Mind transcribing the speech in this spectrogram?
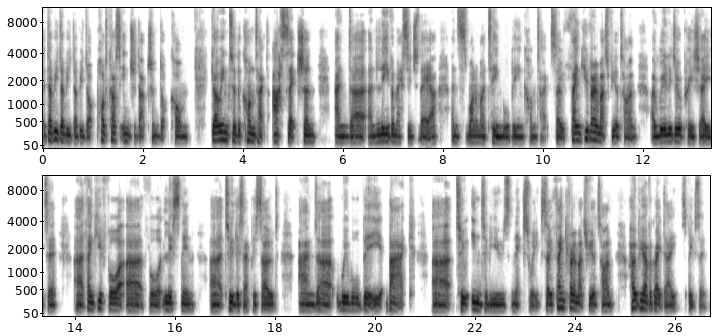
www.podcastintroduction.com, go into the contact us section and, uh, and leave a message there and one of my team will be in contact. So thank you very much for your time. I really do appreciate it. Uh, thank you for, uh, for listening uh, to this episode, and uh, we will be back uh, to interviews next week. So thank you very much for your time. Hope you have a great day. Speak soon.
